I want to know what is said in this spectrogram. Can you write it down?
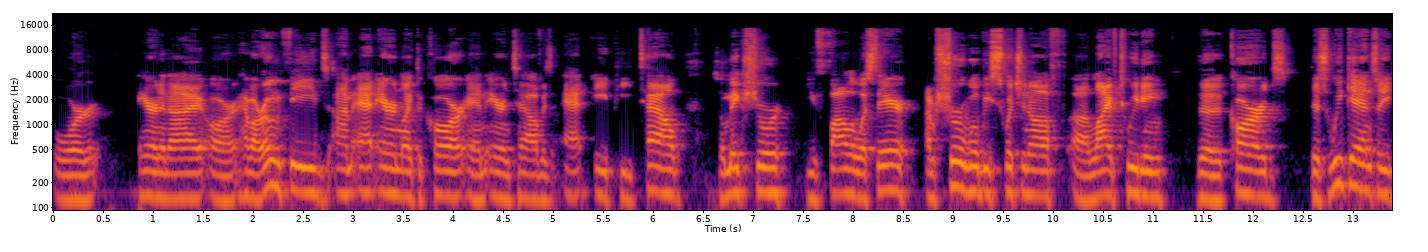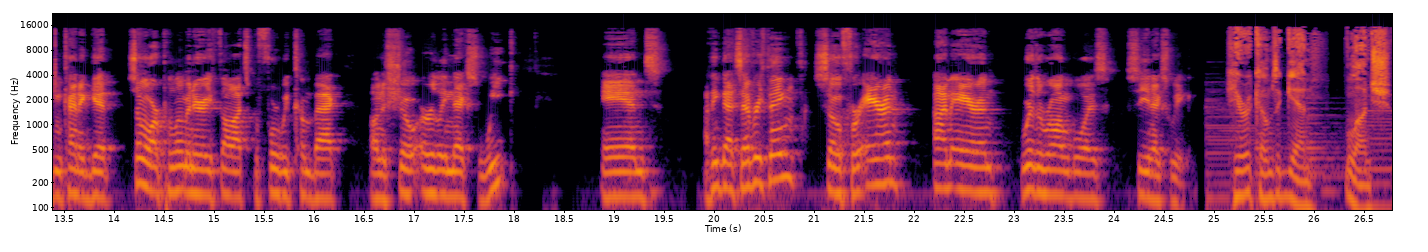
or Aaron and I are have our own feeds. I'm at Aaron like the car, and Aaron Taub is at AP Taub. So make sure you follow us there. I'm sure we'll be switching off uh, live tweeting the cards this weekend, so you can kind of get some of our preliminary thoughts before we come back on the show early next week. And I think that's everything. So for Aaron, I'm Aaron. We're the Wrong Boys. See you next week. Here it comes again. Lunch.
